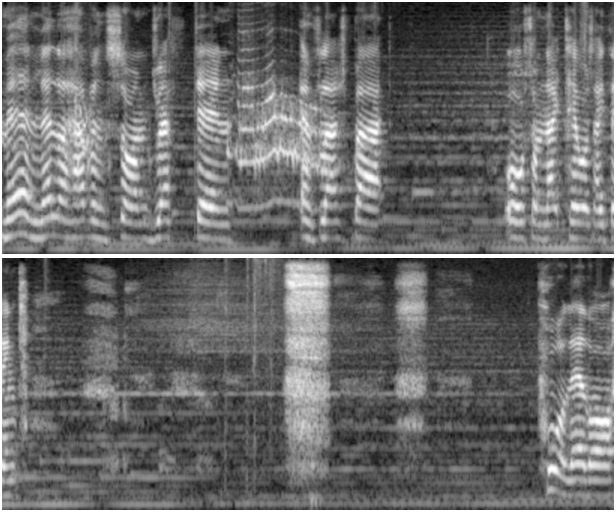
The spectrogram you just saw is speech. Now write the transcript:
Man, Lela having some drifting and flashback or some night terrors, I think. Poor Lela.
